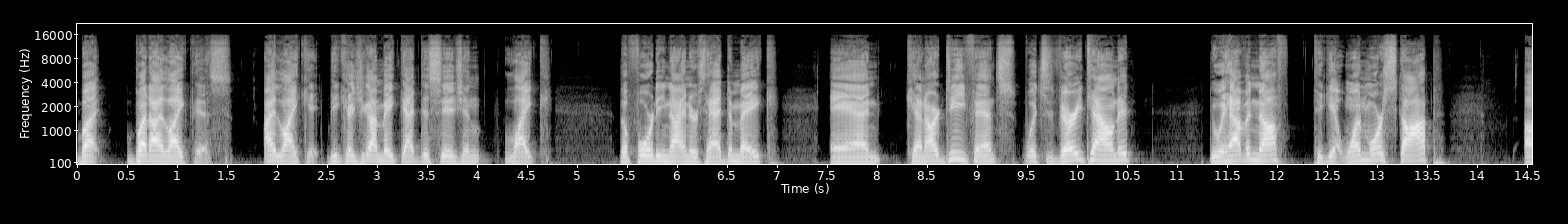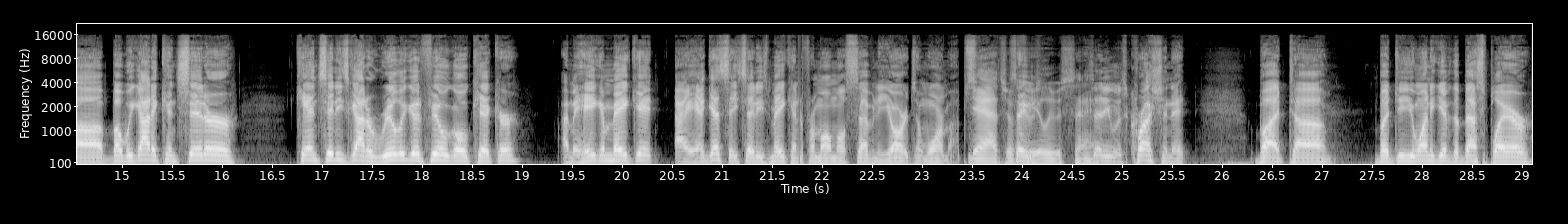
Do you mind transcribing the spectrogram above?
but but I like this. I like it because you got to make that decision like the 49ers had to make. And can our defense, which is very talented, do we have enough to get one more stop. Uh, but we got to consider Kansas City's got a really good field goal kicker. I mean, he can make it. I, I guess they said he's making it from almost 70 yards in warmups. Yeah, that's what Say- Feely was saying. Said he was crushing it. But uh, but do you want to give the best player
